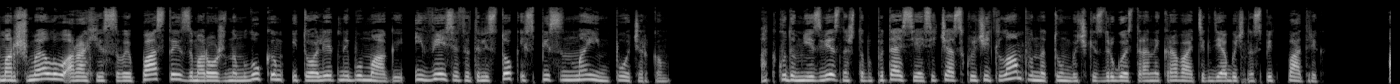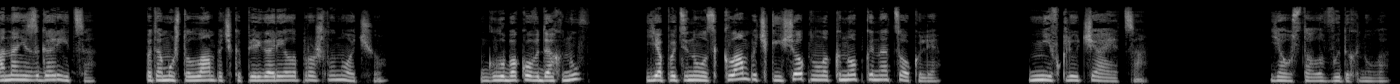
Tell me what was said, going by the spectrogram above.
маршмеллоу, арахисовой пастой, замороженным луком и туалетной бумагой, и весь этот листок исписан моим почерком. Откуда мне известно, что попытаясь я сейчас включить лампу на тумбочке с другой стороны кровати, где обычно спит Патрик, она не загорится, потому что лампочка перегорела прошлой ночью. Глубоко вдохнув, я потянулась к лампочке и щелкнула кнопкой на цоколе. Не включается. Я устало выдохнула,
